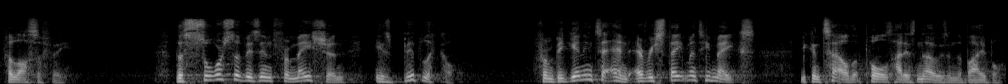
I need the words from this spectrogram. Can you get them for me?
philosophy. The source of his information is biblical. From beginning to end, every statement he makes, you can tell that Paul's had his nose in the Bible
